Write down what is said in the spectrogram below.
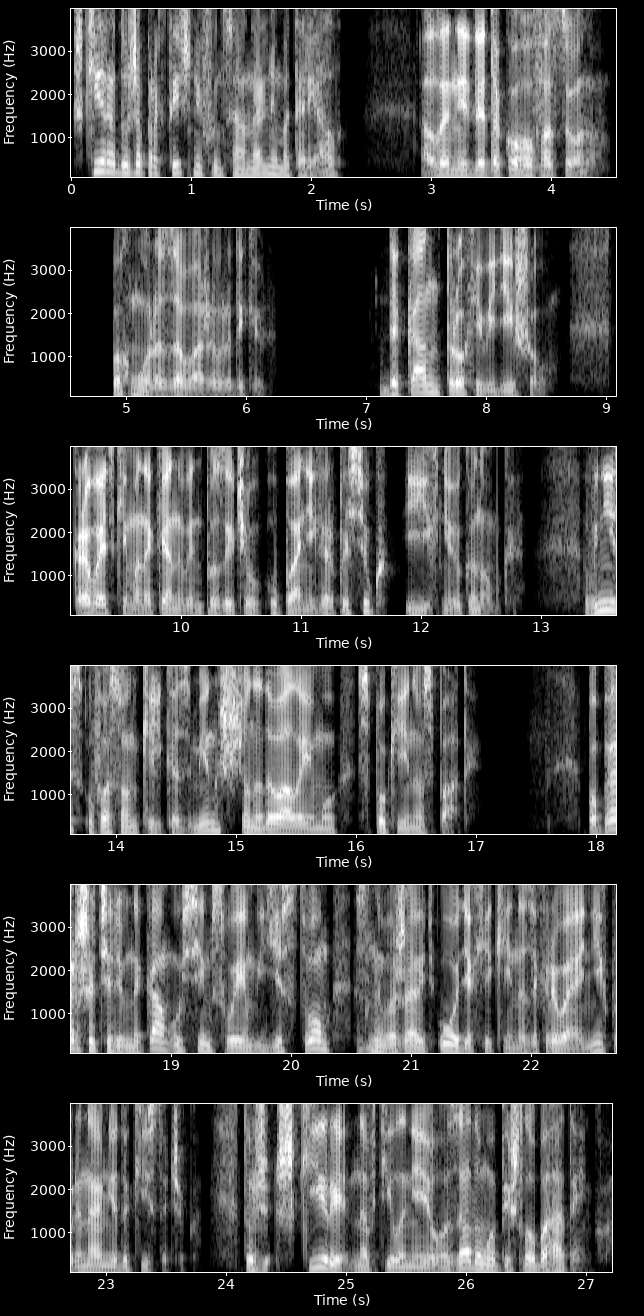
Шкіра дуже практичний функціональний матеріал. Але не для такого фасону, похмуро завважив Редикюль. Декан трохи відійшов. Кравецький манекен він позичив у пані Герпесюк і їхньої економки. Вніс у фасон кілька змін, що надавали йому спокійно спати. По-перше, чарівникам усім своїм єством зневажають одяг, який не закриває ніг, принаймні до кісточок. Тож шкіри на втілення його задуму пішло багатенько,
